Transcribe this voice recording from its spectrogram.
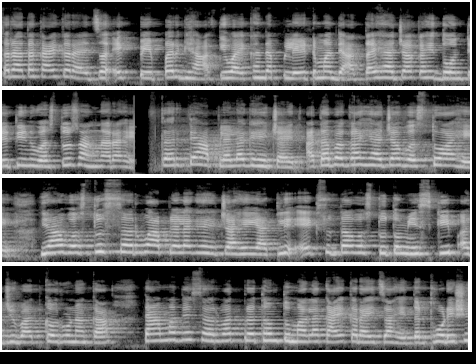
तर आता काय करायचं? एक पेपर घ्या किंवा एखाद्या प्लेटमध्ये आता ह्या ज्या काही दोन ते तीन वस्तू सांगणार आहे तर त्या आपल्याला घ्यायच्या आहेत. आता बघा ह्या ज्या वस्तू आहे ह्या वस्तू सर्व आपल्याला घ्यायच्या आहे. यातली एक सुद्धा वस्तू तुम्ही स्किप अजिबात करू नका. त्यामध्ये सर्वात प्रथम तुम्हाला काय करायचं आहे तर थोडेसे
